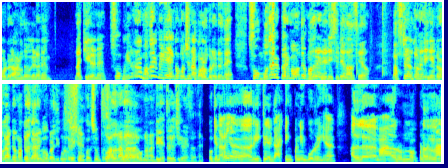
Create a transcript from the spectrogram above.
போட்டு ஆனந்த விகடனு நக்கீரனு. சோ என்னடா மதுரை மீடியா எங்க போச்சு நான் கவலைப்பட்டு இருந்தேன். சோ முதல் பெருமை வந்து மதுரை ரேடியோ சிட்டியை தான் அது சேரும். ஃபர்ஸ்ட் எடுத்தோடனே நீங்க இன்ட்ரோ காட்டு மக்களுக்கு அறிமுகப்படுத்தி கொடுக்குறீங்க. சூப்பர் சூப்பர். சோ அதனால உங்க நன்றியை தெரிவிச்சுக்கிறேன் சார் ஓகே நிறைய ரீக்ரியேட் ஆக்டிங் பண்ணி போடுறீங்க. அதுல நான் நோட் பண்ணது என்னன்னா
